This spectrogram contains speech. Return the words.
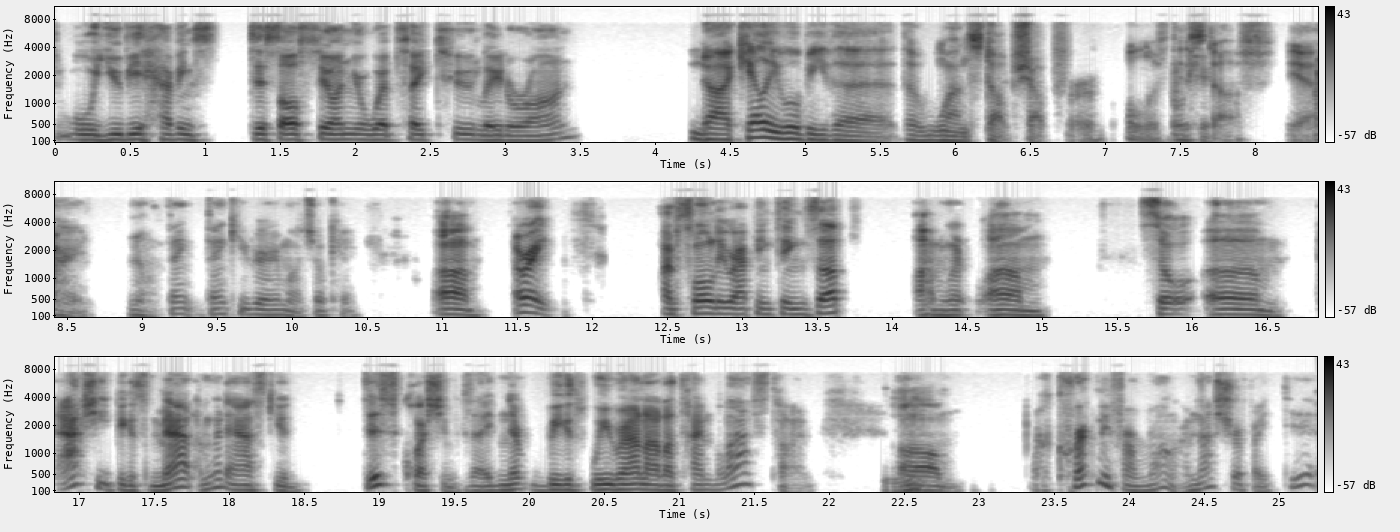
will you be having this also on your website too later on? No, Kelly will be the the one stop shop for all of this okay. stuff. Yeah. All right. No, thank thank you very much. Okay. Um, all right. I'm slowly wrapping things up. I'm going um so um actually because Mat, I'm gonna ask you this question because I never because we ran out of time the last time. Mm-hmm. Um or correct me if I'm wrong. I'm not sure if I did.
